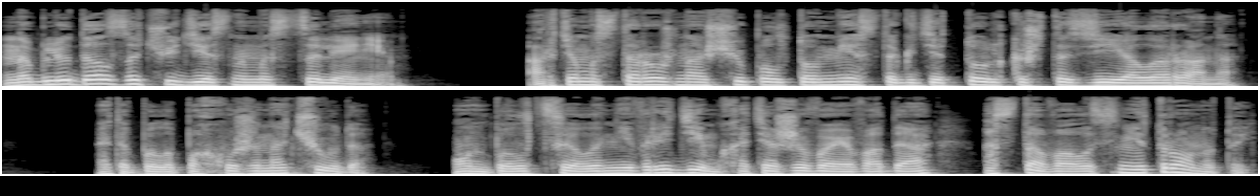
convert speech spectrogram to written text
наблюдал за чудесным исцелением. Артем осторожно ощупал то место, где только что зияла рана. Это было похоже на чудо. Он был цел и невредим, хотя живая вода оставалась нетронутой.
